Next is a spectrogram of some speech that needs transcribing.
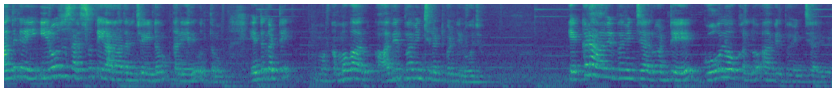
అందుకని ఈరోజు సరస్వతి ఆరాధన చేయడం అనేది ఉత్తమం. ఎందుకంటే అమ్మవారు ఆవిర్భవించినటువంటి రోజు. ఎక్కడ ఆవిర్భవించారు అంటే గోలోకంలో ఆవిర్భవించారు ఈవిడ.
